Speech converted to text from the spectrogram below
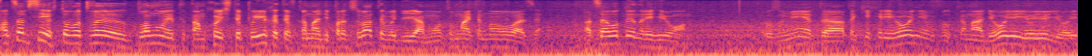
Оце всі, хто от ви плануєте там, хочете поїхати в Канаді працювати водіями, от ви маєте на увазі. А це один регіон. Розумієте? А таких регіонів в Канаді ой-ой-ой-ой.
